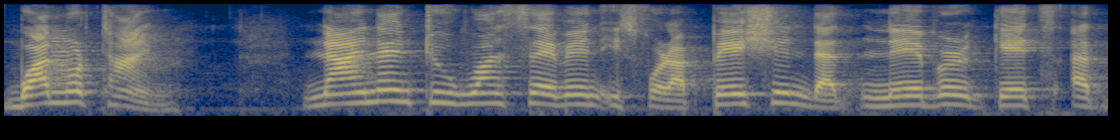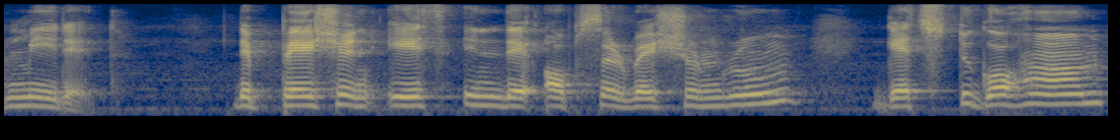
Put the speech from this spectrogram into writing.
One more time. 99217 is for a patient that never gets admitted. The patient is in the observation room, gets to go home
